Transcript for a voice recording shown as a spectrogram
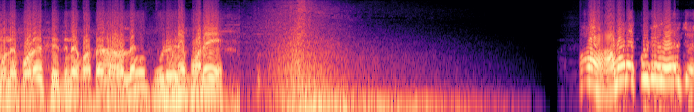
মনে পড়ে সেদিনের কথা তাহলে? মনে পড়ে। হ্যাঁ আমার এক কোটি হয়েছে।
